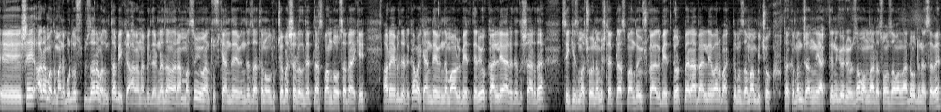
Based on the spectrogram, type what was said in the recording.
ee, şey aramadım hani burada sürpriz aramadım. Tabii ki aranabilir. Neden aranmasın? Juventus kendi evinde zaten oldukça başarılı. Deplasmanda olsa belki arayabilirdik ama kendi evinde mağlubiyetleri yok. Cagliari de dışarıda 8 maç oynamış. Deplasmanda 3 galibiyet 4 beraberliği var. Baktığımız zaman birçok takımın canını yaktığını görüyoruz ama onlar da son zamanlarda Udinese ve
